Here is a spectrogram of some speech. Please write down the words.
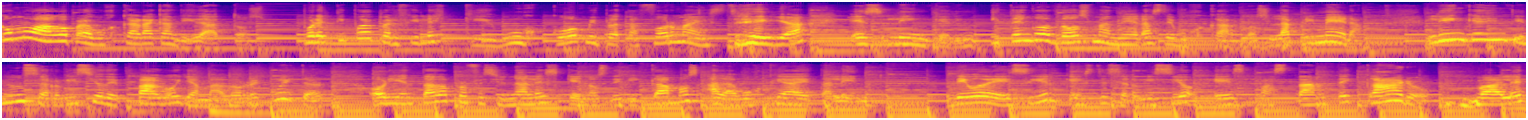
¿Cómo hago para buscar a candidatos? Por el tipo de perfiles que busco, mi plataforma estrella es LinkedIn y tengo dos maneras de buscarlos. La primera, LinkedIn tiene un servicio de pago llamado Recruiter, orientado a profesionales que nos dedicamos a la búsqueda de talento. Debo de decir que este servicio es bastante caro, ¿vale?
